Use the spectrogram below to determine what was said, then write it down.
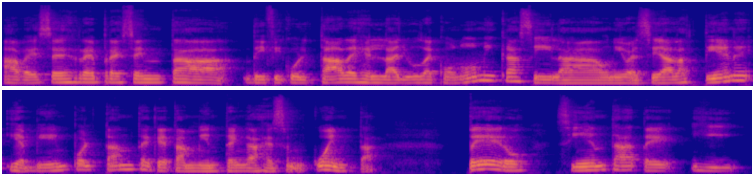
a veces representa dificultades en la ayuda económica si la universidad las tiene y es bien importante que también tengas eso en cuenta. Pero siéntate y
